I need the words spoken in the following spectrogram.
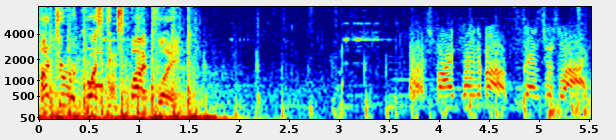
Hunter requesting spy plane. Plane. Sensors live.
